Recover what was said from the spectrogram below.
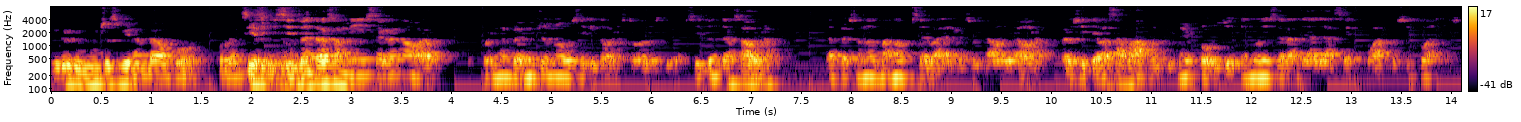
Yo creo que muchos hubieran dado por, por vencidos. Y si tú entras a mi Instagram ahora, por ejemplo, hay muchos nuevos seguidores todos los días. Si tú entras ahora, las personas van a observar el resultado de ahora. Pero si te vas abajo, el primer post, yo tengo Instagram desde hace 4 o 5 años,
